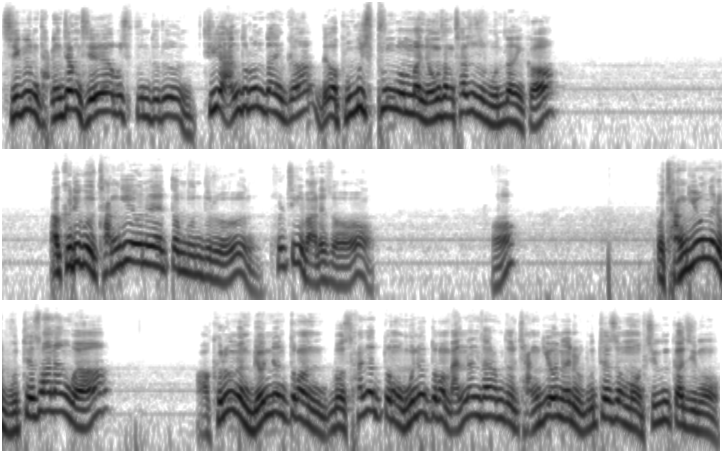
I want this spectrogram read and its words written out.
지금 당장 제외하고 싶은 분들은 귀에 안 들어온다니까 내가 보고 싶은 것만 영상 찾아서 본다니까 아 그리고 장기 연애했던 분들은 솔직히 말해서 어? 뭐 장기 연애를 못해서 안 한 거야? 아 그러면 몇 년 동안 뭐 4년 동안 5년 동안 만난 사람들 장기 연애를 못해서 뭐 지금까지 뭐,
